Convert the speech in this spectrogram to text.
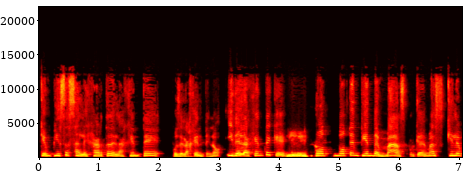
que empiezas a alejarte de la gente, pues de la gente, ¿no? Y de la gente que no, no te entiende más, porque además, ¿qué, le,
